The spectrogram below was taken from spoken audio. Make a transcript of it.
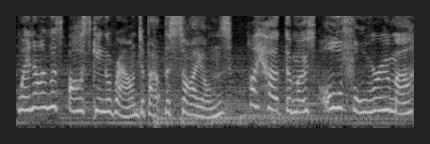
When I was asking around about the Scions, I heard the most awful rumor.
